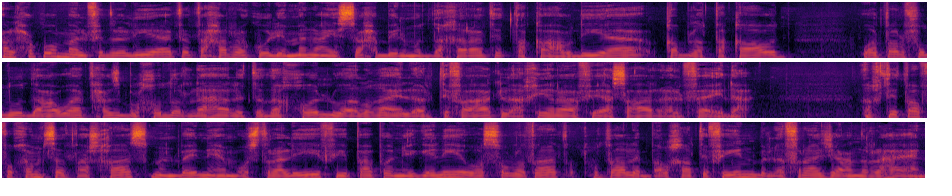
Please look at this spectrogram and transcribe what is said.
الحكومة الفيدرالية تتحرك لمنع سحب المدخرات التقاعدية قبل التقاعد وترفض دعوات حزب الخضر لها للتدخل وإلغاء الارتفاعات الأخيرة في أسعار الفائدة. اختطاف خمسة أشخاص من بينهم أسترالي في بابو نيغيني والسلطات تطالب الخاطفين بالإفراج عن الرهائن.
